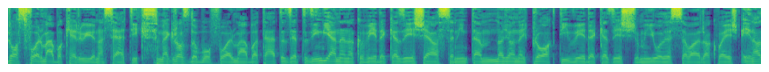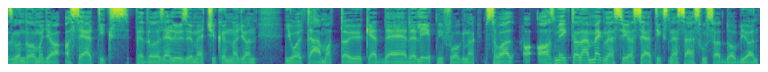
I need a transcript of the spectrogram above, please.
rossz formába kerüljön a Celtics, meg rossz dobó formába, tehát azért az Indiánának a védekezése azt szerintem nagyon egy proaktív védekezés, ami jól össze van rakva, és én azt gondolom, hogy a, a Celtics például az előző meccsükön nagyon jól támadta őket, de erre lépni fognak. Szóval az még talán meg lesz, hogy a Celtics ne 120-at dobjon.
